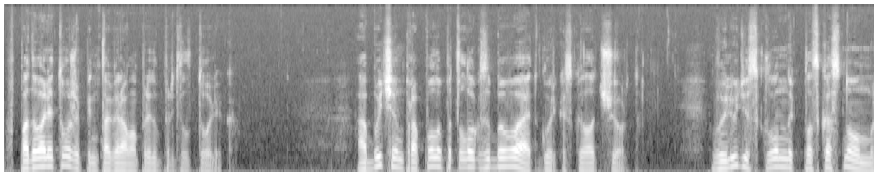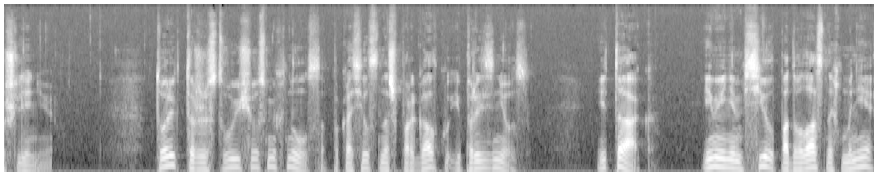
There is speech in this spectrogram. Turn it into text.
В подвале тоже пентаграмма, предупредил Толик. Обычно про пол и потолок забывают, горько сказал черт. Вы люди склонны к плоскостному мышлению. Толик торжествующе усмехнулся, покосился на шпаргалку и произнес. Итак, именем сил подвластных мне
